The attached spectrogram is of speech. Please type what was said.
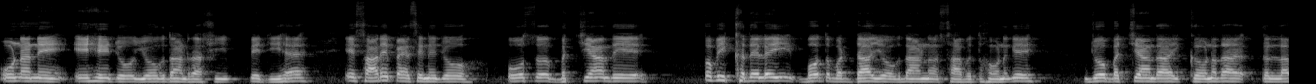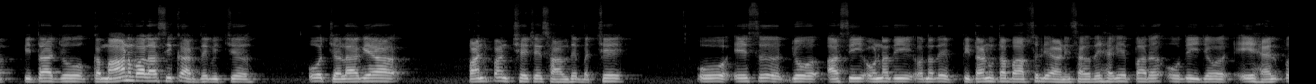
ਉਹਨਾਂ ਨੇ ਇਹ ਜੋ ਯੋਗਦਾਨ ਰਾਸ਼ੀ ਭੇਜੀ ਹੈ ਇਹ ਸਾਰੇ ਪੈਸੇ ਨੇ ਜੋ ਉਸ ਬੱਚਿਆਂ ਦੇ ਭਵਿੱਖ ਦੇ ਲਈ ਬਹੁਤ ਵੱਡਾ ਯੋਗਦਾਨ ਸਾਬਿਤ ਹੋਣਗੇ, ਜੋ ਬੱਚਿਆਂ ਦਾ ਇੱਕ ਉਹਨਾਂ ਦਾ ਇਕੱਲਾ ਪਿਤਾ ਜੋ ਕਮਾਉਣ ਵਾਲਾ ਸੀ ਘਰ ਦੇ ਵਿੱਚ, ਉਹ ਚਲਾ ਗਿਆ 5 5 6 6 ਸਾਲ ਦੇ ਬੱਚੇ। ਉਹ ਇਸ ਜੋ ਅਸੀਂ ਉਹਨਾਂ ਦੀ, ਉਹਨਾਂ ਦੇ ਪਿਤਾ ਨੂੰ ਤਾਂ ਵਾਪਸ ਲਿਆ ਨਹੀਂ ਸਕਦੇ ਹੈਗੇ, ਪਰ ਉਹਦੀ ਜੋ ਇਹ ਹੈਲਪ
